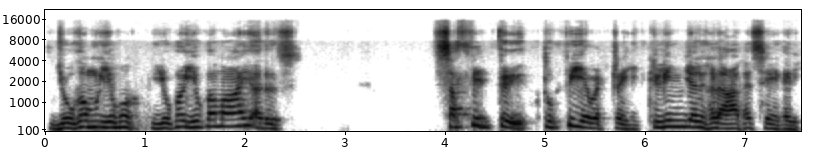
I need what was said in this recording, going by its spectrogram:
யுகம் யுக யுக யுகமாய் அது சப்பித்து துப்பியவற்றை கிளிஞ்சல்களாக சேகரி.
